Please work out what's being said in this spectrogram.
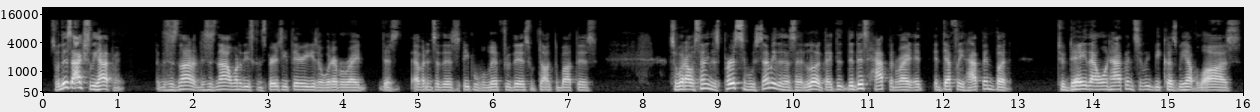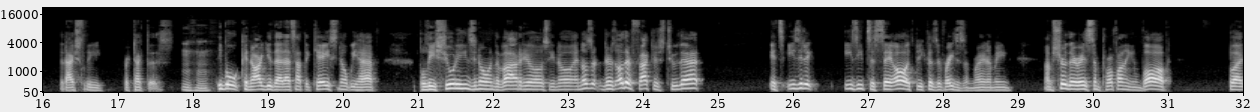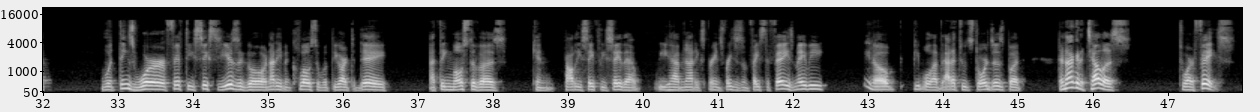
So this actually happened. This is not this is not one of these conspiracy theories or whatever, right? There's evidence of this. People who lived through this, who talked about this. So what I was telling this person who sent me this, I said, look, like, did, did this happen, right? It, it definitely happened, but today that won't happen simply because we have laws that actually protect us. Mm-hmm. People can argue that that's not the case. You know, we have police shootings, you know, in the barrios, you know, and those are, there's other factors to that. It's easy to, easy to say, oh, it's because of racism, right? I mean, I'm sure there is some profiling involved, but what things were 50, 60 years ago are not even close to what they are today. I think most of us can probably safely say that we have not experienced racism face to face. Maybe, you know, people have attitudes towards us, but they're not going to tell us to our face.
